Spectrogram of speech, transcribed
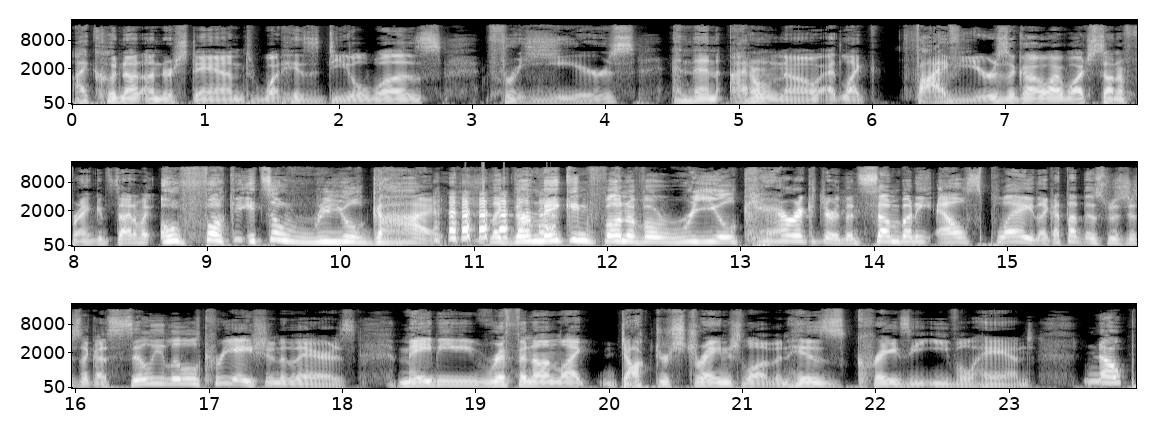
I could not understand what his deal was for years, and then I don't know at like. Five years ago, I watched Son of Frankenstein. I'm like, oh fuck, it's a real guy. like they're making fun of a real character that somebody else played. Like I thought this was just like a silly little creation of theirs. Maybe riffing on like Doctor Strangelove and his crazy evil hand. Nope,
